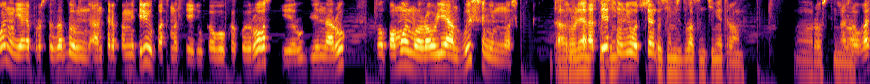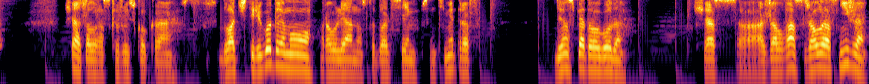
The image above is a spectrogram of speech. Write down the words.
понял, я просто забыл антропометрию посмотреть, у кого какой рост и длина рук. Но, по-моему, Раулиан выше немножко. Да, Раулиан 170, у него 172 сантиметра он, э, рост у него. А Жалгас? Сейчас Жалгас скажу, сколько 24 года ему, Рауляну 127 сантиметров. 95 -го года. Сейчас а, Жалгас, Жалгас ниже,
